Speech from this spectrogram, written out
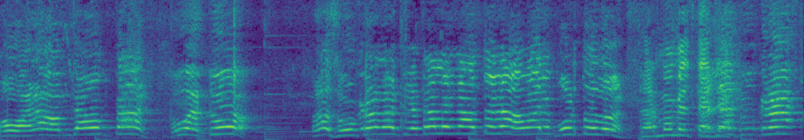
પવાના અમદાવાદ તાન. હું હતું? આ છોકરાના ટેટા લઈને આવતો ને હવારે ફોડતો હતો. ઘરમાં મેલતા જા છોકરા.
